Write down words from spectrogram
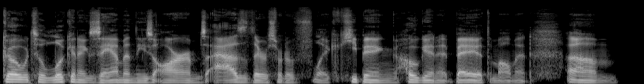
go to look and examine these arms as they're sort of like keeping Hogan at bay at the moment. Um,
